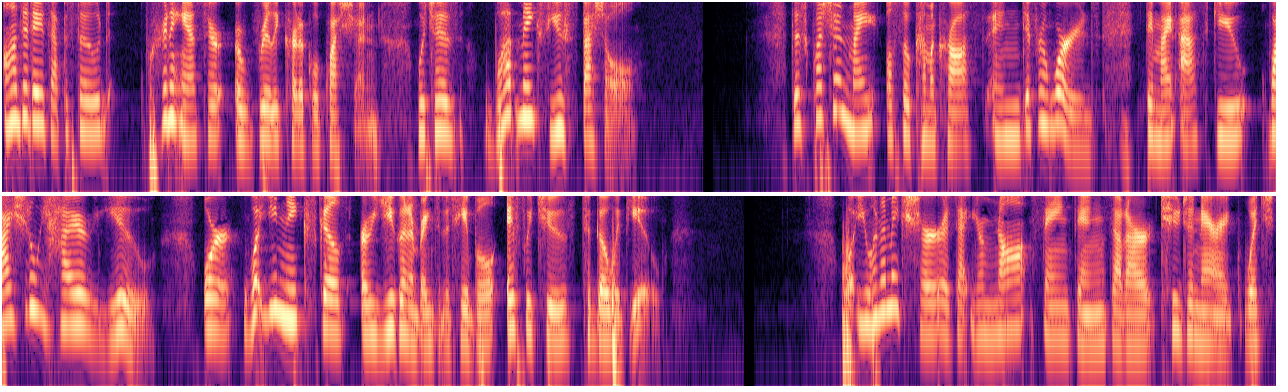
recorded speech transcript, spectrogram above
On today's episode, we're going to answer a really critical question, which is what makes you special? This question might also come across in different words. They might ask you, why should we hire you? Or what unique skills are you going to bring to the table if we choose to go with you? What you want to make sure is that you're not saying things that are too generic, which,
